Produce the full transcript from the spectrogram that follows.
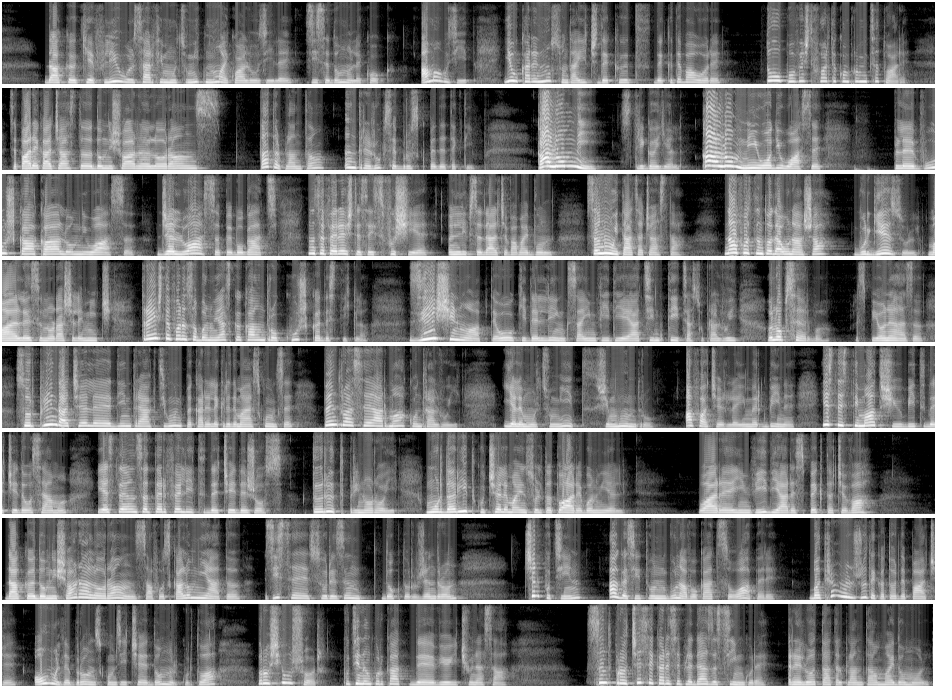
dacă chefliul s-ar fi mulțumit numai cu aluziile, zise domnul Lecoq, am auzit, eu care nu sunt aici decât de câteva ore, două povești foarte compromițătoare. Se pare că această domnișoară Laurence, tatăl Plantin, întrerupse brusc pe detectiv. Calomnii! strigă el. Calomnii odioase! Plevușca calomnioasă! Geloasă pe bogați, nu se ferește să-i sfâșie în lipsă de altceva mai bun. Să nu uitați aceasta. N-a fost întotdeauna așa? Burghezul, mai ales în orașele mici, trăiește fără să bănuiască ca într-o cușcă de sticlă. Zi și noapte ochii de lynx a invidiei ațintiți asupra lui îl observă, îl spionează, surprind acele dintre acțiuni pe care le crede mai ascunse pentru a se arma contra lui. El e mulțumit și mândru. Afacerile îi merg bine. Este stimat și iubit de cei de o seamă, este însă terfelit de cei de jos, târât prin noroi, murdărit cu cele mai insultătoare bănuieli. Oare invidia respectă ceva? Dacă domnișoara Laurence a fost calomniată, zise surâzând doctorul Gendron, cel puțin a găsit un bun avocat să o apere. Bătrânul judecător de pace, omul de bronz, cum zice domnul Courtois, roșii ușor, puțin încurcat de vioiciunea sa. Sunt procese care se pledează singure, reluă tatăl Plantam mai domol –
